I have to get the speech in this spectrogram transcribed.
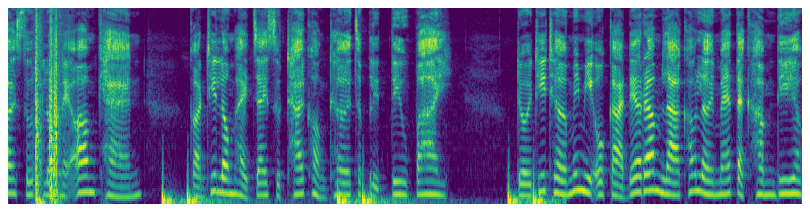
อยๆสุดลงในอ้อมแขน ก่อนที่ลมหายใจสุดท้ายของเธอจะปลิดปลิวไป โดยที่เธอไม่มีโอกาสได้ร่ำลาเขาเลยแม้แต่คำเดียว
